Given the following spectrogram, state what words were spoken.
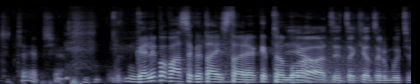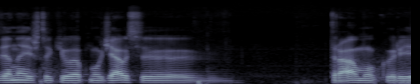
tai taip, čia. Gali papasakoti tą istoriją, kaip ten buvo? Jo, tai tokia turbūt viena iš tokių apmaudžiausių traumų, kuri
